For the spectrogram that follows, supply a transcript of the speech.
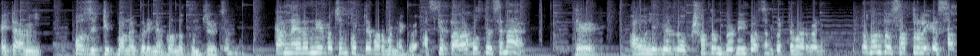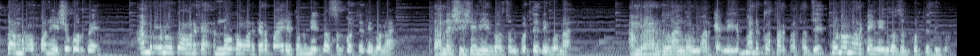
এটা আমি পজিটিভ মনে করি না গণতন্ত্রের জন্য। কারণ এরা নির্বাচন করতে পারবে না। আজকে তারা বলতেছে না যে আওয়ামী লীগের লোক স্বতন্ত্র নির্বাচন করতে পারবে না। তখন তো ছাত্রলীগের ছাত্র রব্বানি এসে বলবে আমরা নৌকা মার্কা, নৌকা মার্কার বাইরে কোনো নির্বাচন করতে দিব না। ধানের শীষে নির্বাচন করতে দিব না। আমরা লাঙ্গল মার্কা মানে কথার কথা যে কোনো মার্কায় নির্বাচন করতে দিব না।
